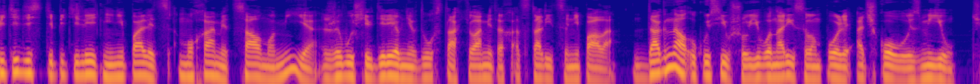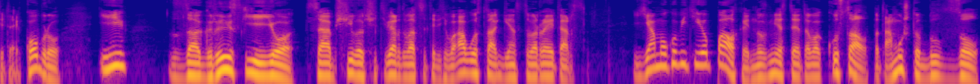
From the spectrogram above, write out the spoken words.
55-летний непалец Мухаммед Салмо Мия, живущий в деревне в 200 километрах от столицы Непала, догнал укусившую его на рисовом поле очковую змею, читай кобру, и загрыз ее, сообщило в четверг 23 августа агентство Reuters. «Я мог убить ее палкой, но вместо этого кусал, потому что был зол»,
